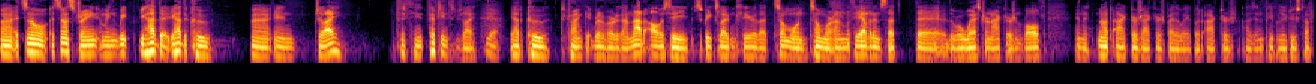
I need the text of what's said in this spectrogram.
uh, it's no it's not strange. I mean, we you had the you had the coup uh, in July. 15th, 15th of July. Yeah. You had a coup to try and get rid of Erdogan. That obviously speaks loud and clear that someone somewhere, and with the evidence that the, there were Western actors involved in it, not actors, actors, by the way, but actors as in people who do stuff.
